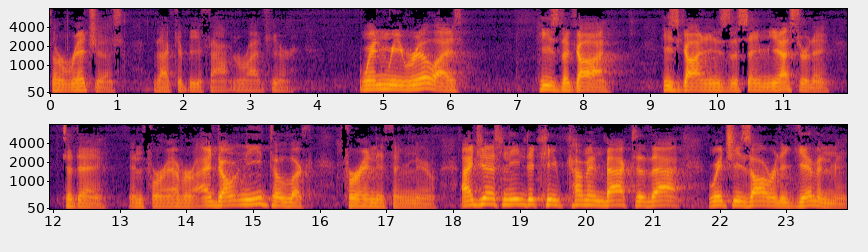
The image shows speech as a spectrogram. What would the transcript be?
the riches that could be found right here. When we realize He's the God. He's God and He's the same yesterday, today, and forever. I don't need to look for anything new. I just need to keep coming back to that which He's already given me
